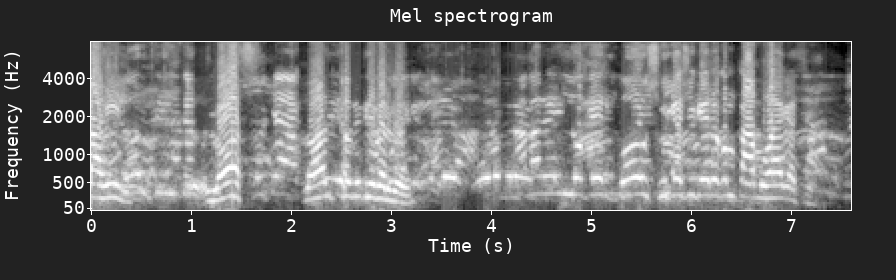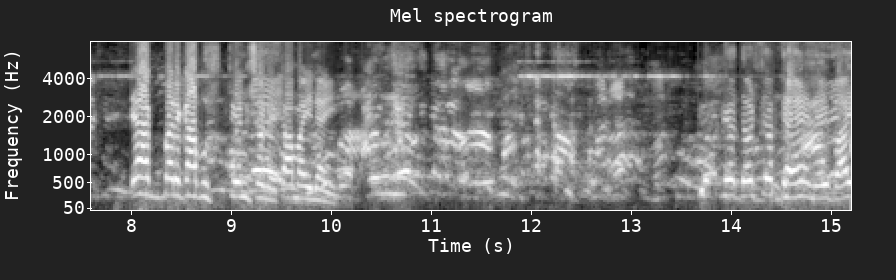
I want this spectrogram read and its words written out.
কাহিল। লস লস দিয়ে বিক্রি করবে। আমার এই লোকের বউ সুখে সুখে এরকম কাবু হয়ে গেছে। একবারে কাবু টেনশনে কামাই নাই। দর্শক দেখেন এই ভাই।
